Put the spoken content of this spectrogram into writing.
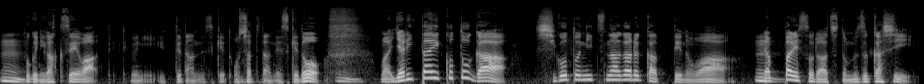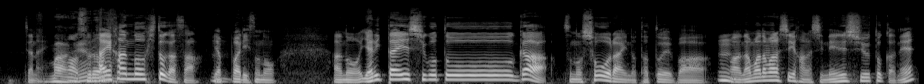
うん。特に学生はっていうふうに言ってたんですけど、おっしゃってたんですけど、まあ、やりたいことが仕事につながるかっていうのは、うん。やっぱりそれはちょっと難しいじゃない？まあね。まあそれは大半の人がさ、うんやっぱりその、あの、やりたい仕事が、その将来の例えば、うん。まあ生々しい話、年収とかね、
